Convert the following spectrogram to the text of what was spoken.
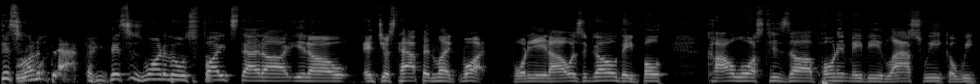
this is Run one- it back. this is one of those fights that uh you know it just happened like what 48 hours ago they both Carl lost his uh, opponent maybe last week a week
